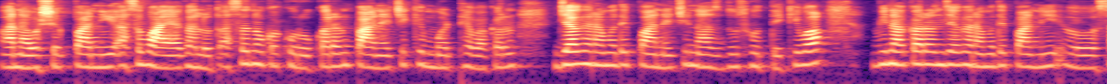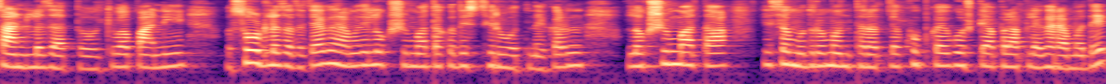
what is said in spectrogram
अनावश्यक पाणी असं वाया घालवतो. असं नका करू. कारण पाण्याची किंमत ठेवा. कारण ज्या घरामध्ये पाण्याची नासधूस होते किंवा विनाकारण ज्या घरामध्ये पाणी सांडलं जातं किंवा पाणी सोडलं जातं. त्या घरामध्ये लक्ष्मीमाता कधी स्थिर होत नाही. कारण लक्ष्मीमाता ही समुद्र मंथनातल्या खूप काही गोष्टी आपण आपल्या घरामध्ये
